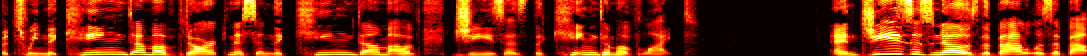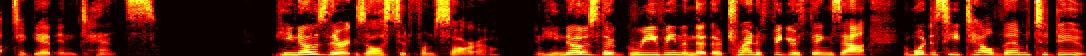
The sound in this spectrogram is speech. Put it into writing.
between the kingdom of darkness and the kingdom of Jesus, the kingdom of light. And Jesus knows the battle is about to get intense. He knows they're exhausted from sorrow. And he knows they're grieving and that they're trying to figure things out. And what does he tell them to do?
